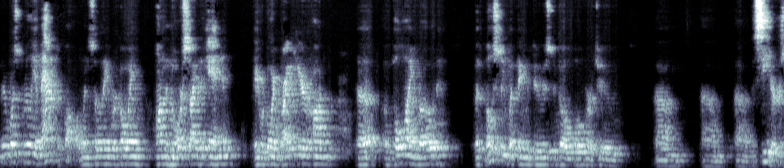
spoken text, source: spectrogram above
there wasn't really a map to follow, and so they were going on the north side of the canyon. They were going right here on uh, a pole line road. But mostly what they would do is to go over to um, um, uh, the Cedars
